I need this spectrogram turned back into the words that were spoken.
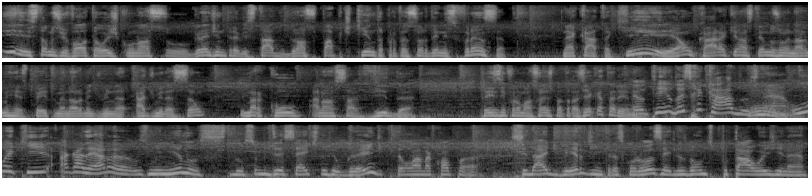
E estamos de volta hoje com o nosso grande entrevistado do nosso Papo de Quinta, professor Denis França, né, Cata? Que é um cara que nós temos um enorme respeito, uma enorme admira- admiração e marcou a nossa vida. Tens informações para trazer, Catarina? Eu tenho dois recados, né? Um é que a galera, os meninos do Sub-17 do Rio Grande, que estão lá na Copa Cidade Verde, em Três Coroas, eles vão disputar hoje, né?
